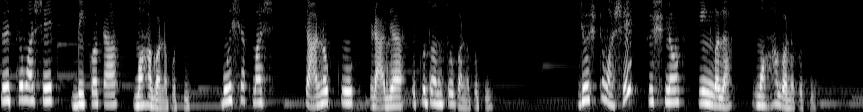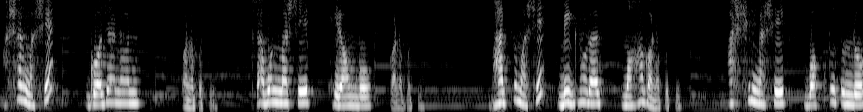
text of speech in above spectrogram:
চৈত্র মাসে বিকটা মহাগণপতি, বৈশাখ মাস চাণক্য রাজা একদন্ত গণপতি জ্যৈষ্ঠ মাসে কৃষ্ণ পিঙ্গলা মহাগণপতি। আষাঢ় মাসে গজানন গণপতি। শ্রাবণ মাসে হেরম্ব গণপতি। ভাদ্র মাসে বিঘ্নরাজ মহাগণপতি। আশ্বিন মাসে বক্রতুণ্ড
